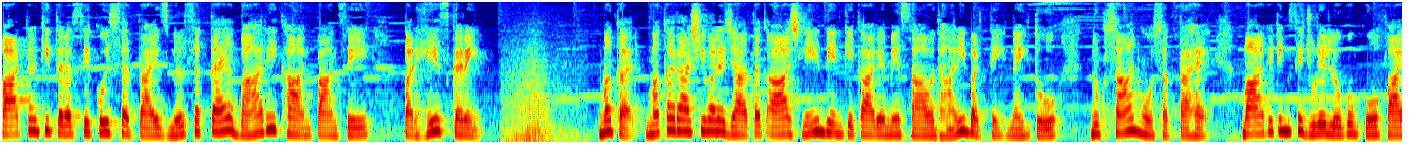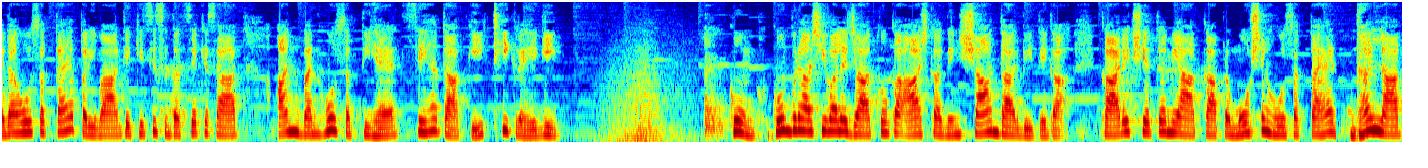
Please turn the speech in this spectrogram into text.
पार्टनर की तरफ़ से कोई सरप्राइज़ मिल सकता है, बाहरी खान पान से परहेज करें। मकर मकर राशि वाले जातक आज लेन देन के कार्य में सावधानी बरतें, नहीं तो नुकसान हो सकता है। मार्केटिंग से जुड़े लोगों को फ़ायदा हो सकता है, परिवार के किसी सदस्य के साथ अनबन हो सकती है, सेहत आपकी ठीक रहेगी। कुंभ। कुंभ राशि वाले जातकों का आज का दिन शानदार बीतेगा। कार्य क्षेत्र में आपका प्रमोशन हो सकता है। धन लाभ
